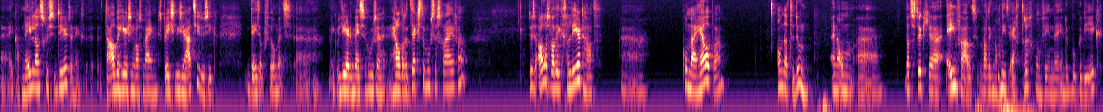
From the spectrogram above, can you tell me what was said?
Uh, ik had Nederlands gestudeerd en taalbeheersing was mijn specialisatie. Dus ik deed ook veel met. ik leerde mensen hoe ze heldere teksten moesten schrijven. Dus alles wat ik geleerd had, kon mij helpen om dat te doen. En om dat stukje eenvoud, wat ik nog niet echt terug kon vinden in de boeken die ik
